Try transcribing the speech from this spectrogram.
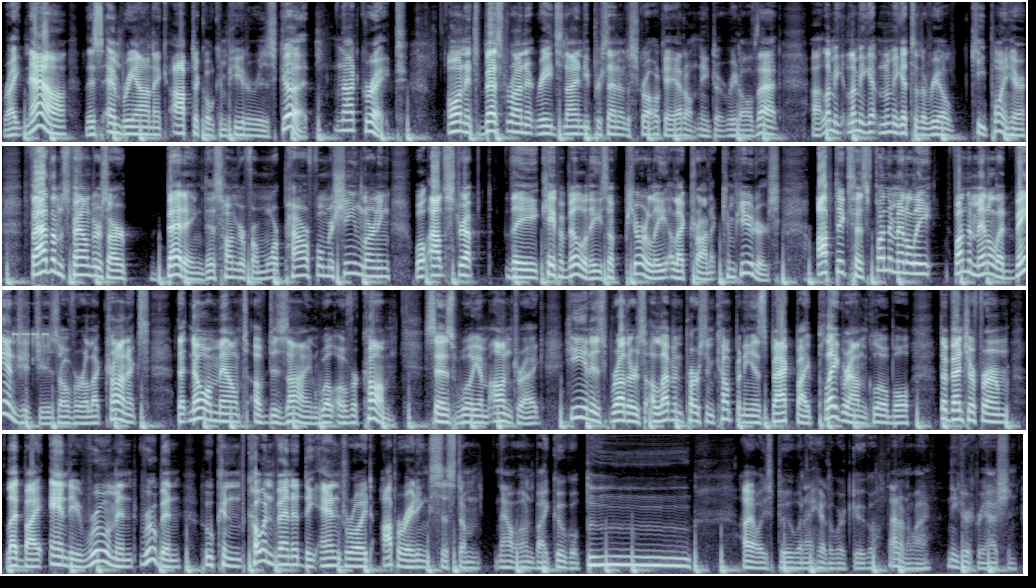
Right now, this embryonic optical computer is good, not great. On its best run, it reads 90% of the scroll. Okay, I don't need to read all that. Uh, let me let me get let me get to the real key point here. Fathom's founders are betting this hunger for more powerful machine learning will outstrip the capabilities of purely electronic computers. Optics has fundamentally fundamental advantages over electronics that no amount of design will overcome, says William Andregg. He and his brother's 11-person company is backed by Playground Global, the venture firm led by Andy Rubin, Rubin who co-invented the Android operating system, now owned by Google. Boo! I always boo when I hear the word Google. I don't know why knee-jerk reaction.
